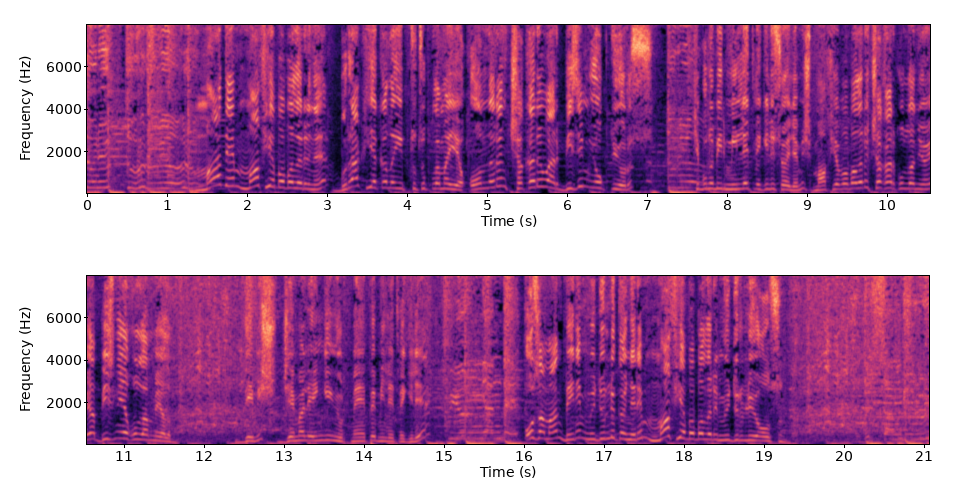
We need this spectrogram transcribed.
dönüp duruyorum Madem mafya babalarını bırak yakalayıp tutuklamayı onların çakarı var bizim yok diyoruz. Ki bunu bir milletvekili söylemiş. Mafya babaları çakar kullanıyor ya biz niye kullanmayalım? Demiş Cemal Engin Yurt MHP milletvekili. O zaman benim müdürlük önerim mafya babaları müdürlüğü olsun. sen görürsün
